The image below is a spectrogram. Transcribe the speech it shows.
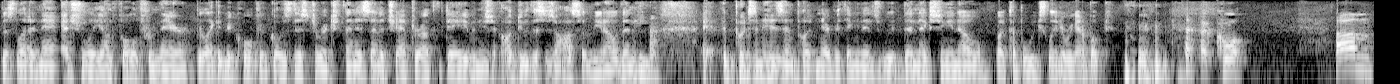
just let it naturally unfold from there. But like it'd be cool if it goes this direction. Then I send a chapter out to Dave, and he's like, oh, dude, this is awesome, you know. Then he puts in his input and everything, and it's, the next thing you know, a couple weeks later, we got a book. cool. Um,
